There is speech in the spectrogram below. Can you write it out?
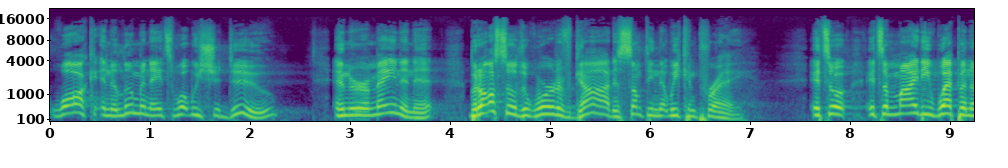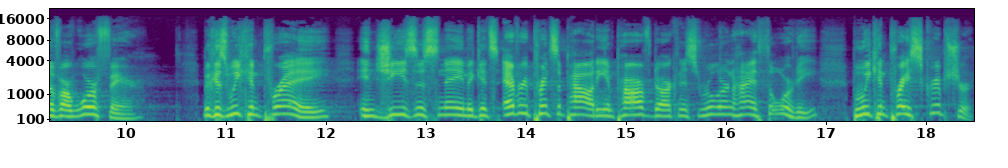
walk and illuminates what we should do and to remain in it. But also, the word of God is something that we can pray. It's a, it's a mighty weapon of our warfare because we can pray in Jesus' name against every principality and power of darkness, ruler and high authority, but we can pray scripture.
